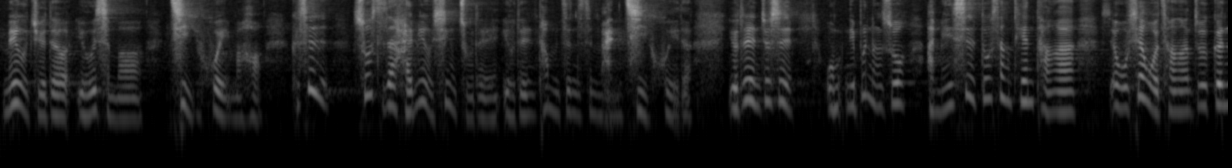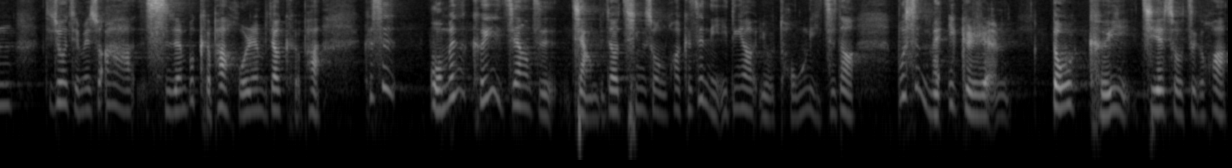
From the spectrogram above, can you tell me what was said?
没有觉得有什么忌讳嘛，哈。可是说实在，还没有信主的人，有的人他们真的是蛮忌讳的。有的人就是我，你不能说啊，没事，都上天堂啊。我像我常常就跟弟兄姐妹说啊，死人不可怕，活人比较可怕。可是我们可以这样子讲比较轻松的话，可是你一定要有同理，知道不是每一个人都可以接受这个话。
